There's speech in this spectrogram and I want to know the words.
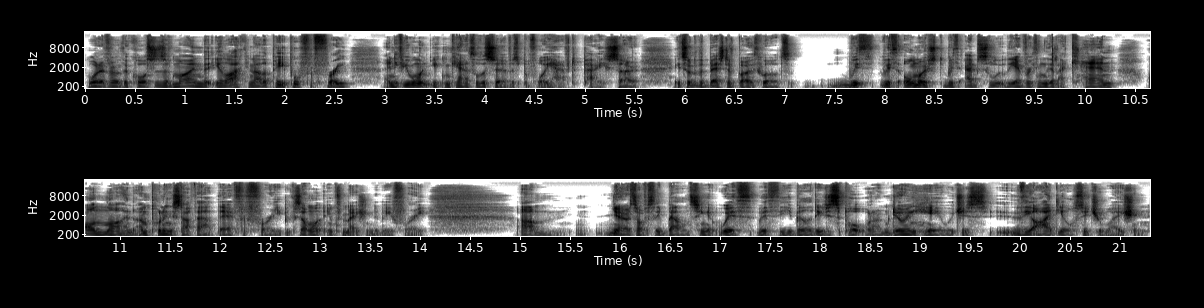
whatever of the courses of mine that you like and other people for free. And if you want, you can cancel the service before you have to pay. So it's sort of the best of both worlds. With, with almost, with absolutely everything that I can online, I'm putting stuff out there for free because I want information to be free. Um, you know, it's obviously balancing it with, with the ability to support what I'm doing here, which is the ideal situation.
